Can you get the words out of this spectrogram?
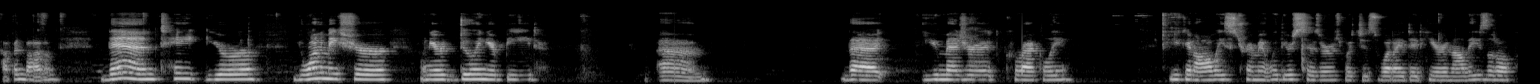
top and bottom. Then take your, you want to make sure when you're doing your bead um, that you measure it correctly. You can always trim it with your scissors, which is what I did here. And all these little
